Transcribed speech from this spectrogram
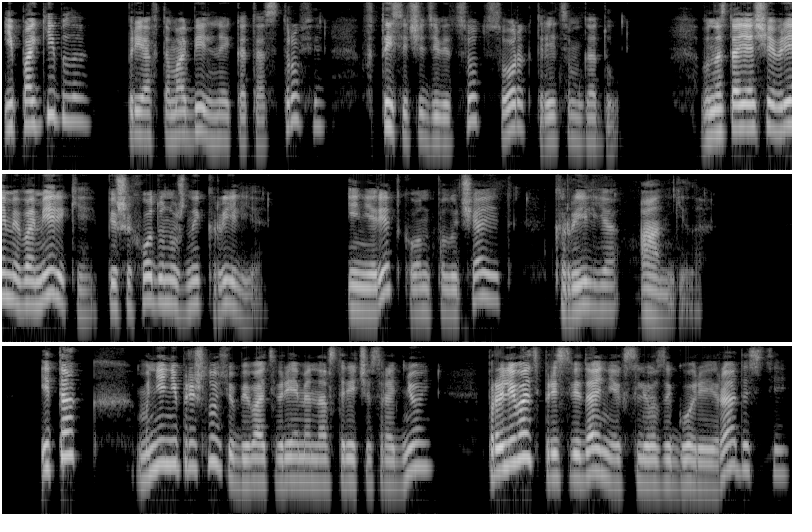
и погибла при автомобильной катастрофе в 1943 году. В настоящее время в Америке пешеходу нужны крылья, и нередко он получает крылья ангела. Итак, мне не пришлось убивать время на встрече с родней, проливать при свиданиях слезы горя и радости,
